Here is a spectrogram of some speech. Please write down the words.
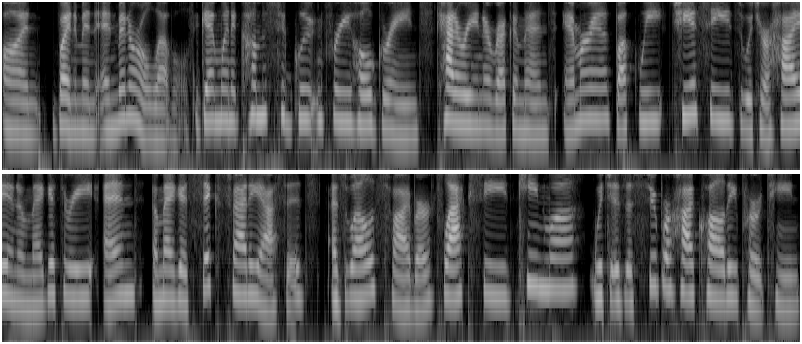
on vitamin and mineral mineral levels. Again, when it comes to gluten free whole grains, Katerina recommends amaranth, buckwheat, chia seeds, which are high in omega 3 and omega 6 fatty acids, as well as fiber, flaxseed, quinoa, which is a super high quality protein,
